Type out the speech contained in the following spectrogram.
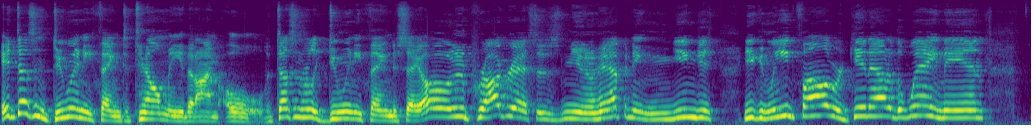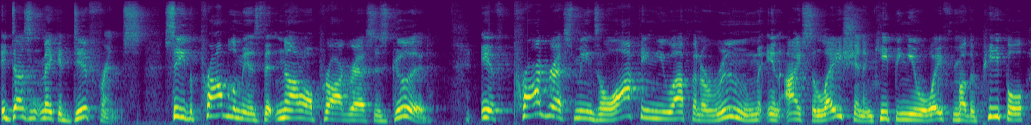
It doesn't do anything to tell me that I'm old. It doesn't really do anything to say, oh, progress is, you know, happening. You can just, you can lead, follow, or get out of the way, man. It doesn't make a difference. See, the problem is that not all progress is good. If progress means locking you up in a room in isolation and keeping you away from other people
